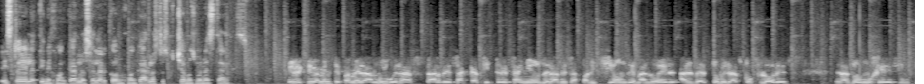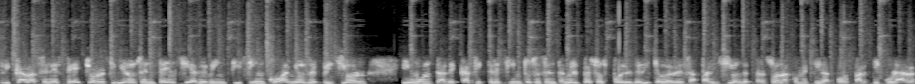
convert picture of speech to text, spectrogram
La historia la tiene Juan Carlos Alarcón. Juan Carlos, te escuchamos. Buenas tardes. Efectivamente, Pamela, muy buenas tardes. A casi tres años de la desaparición de Manuel Alberto Velasco Flores, las dos mujeres implicadas en este hecho recibieron sentencia de 25 años de prisión y multa de casi 360 mil pesos por el delito de desaparición de persona cometida por particular.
